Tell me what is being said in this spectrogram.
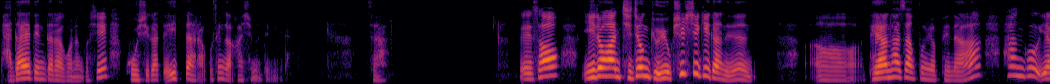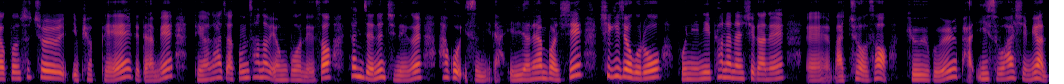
받아야 된다라고 하는 것이 고시가 돼 있다라고 생각하시면 됩니다. 자 그래서 이러한 지정 교육 실시 기간은 어 대한화장품협회나 한국의약품수출입협회 그다음에 대한화장품산업연구원에서 현재는 진행을 하고 있습니다. 1 년에 1 번씩 시기적으로 본인이 편안한 시간에 에 맞추어서 교육을 받 이수하시면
